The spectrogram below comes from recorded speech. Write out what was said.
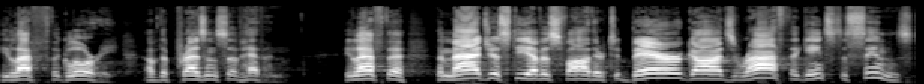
He left the glory of the presence of heaven. He left the, the majesty of his Father to bear God's wrath against the sins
